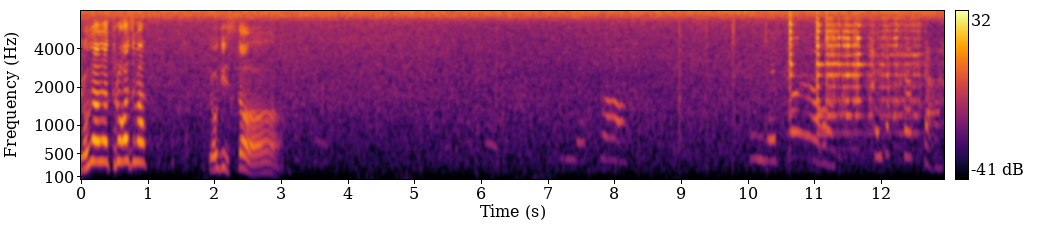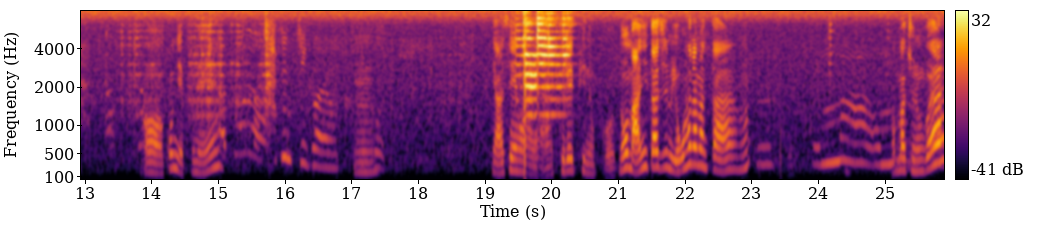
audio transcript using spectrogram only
하나 들어가지 마. 여기 있어. 음, 예뻐요. 살짝 쌌다. 어, 꽃 예쁘네. 사진 찍어요. 음. 꽃. 야생화야. 드레 피는 꽃. 너무 많이 따지면 요거 하나만 따. 응? 엄마, 엄마. 엄마 주는 거야?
